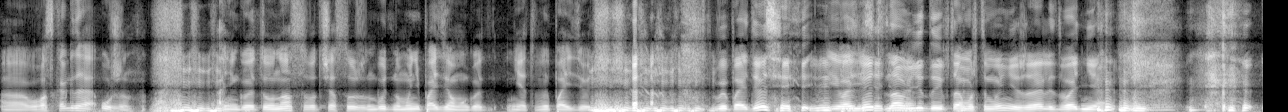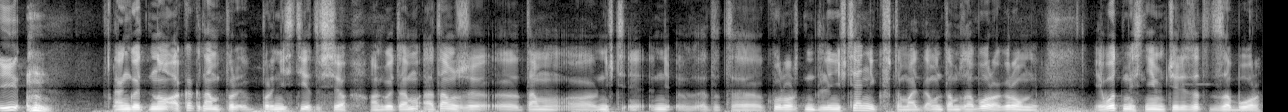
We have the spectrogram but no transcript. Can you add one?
а, у вас когда ужин? Они говорят, у нас вот сейчас ужин будет, но мы не пойдем. Он говорит, нет, вы пойдете. Вы пойдете и возьмете нам. еды, потому что мы не жрали два дня. И он говорит, ну а как нам пр- пронести это все? Он говорит, а, а там же э, там э, нефте- э, этот курорт для нефтяников, там, од- он там забор огромный. И вот мы с ним через этот забор,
